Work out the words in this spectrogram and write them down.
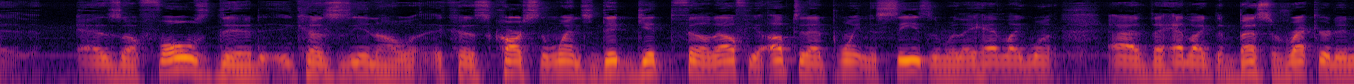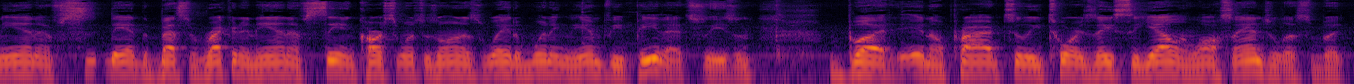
as uh, Foles did because you know because Carson Wentz did get Philadelphia up to that point in the season where they had like one uh, they had like the best record in the NFC they had the best record in the NFC and Carson Wentz was on his way to winning the MVP that season but you know prior to he tore his ACL in Los Angeles. But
